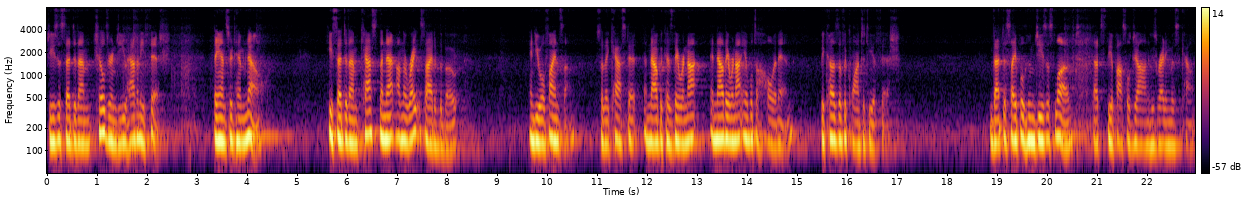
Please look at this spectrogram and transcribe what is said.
Jesus said to them, Children, do you have any fish? They answered him, No. He said to them, Cast the net on the right side of the boat and you will find some. So they cast it, and now because they were not and now they were not able to haul it in because of the quantity of fish. That disciple whom Jesus loved, that's the apostle John who's writing this account.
